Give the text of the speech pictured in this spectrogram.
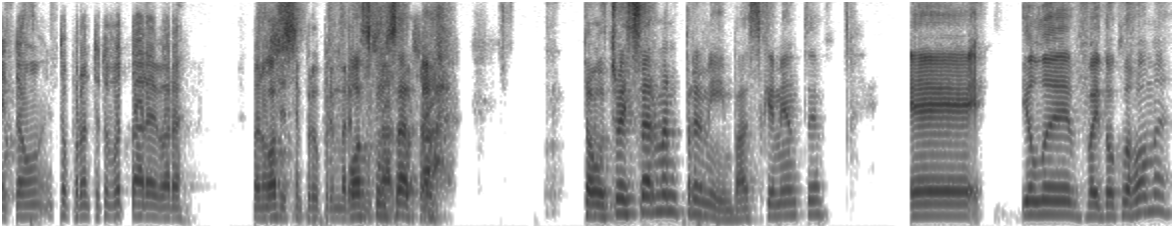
Então, então pronto, eu vou dar agora para não posso, ser sempre o primeiro posso a começar. começar? Ah. Então, o Trey Sermon, para mim, basicamente, é... ele veio do Oklahoma,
